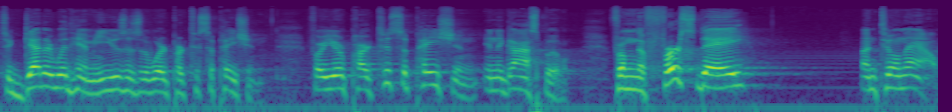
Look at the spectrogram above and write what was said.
together with him. He uses the word participation. For your participation in the gospel from the first day until now.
